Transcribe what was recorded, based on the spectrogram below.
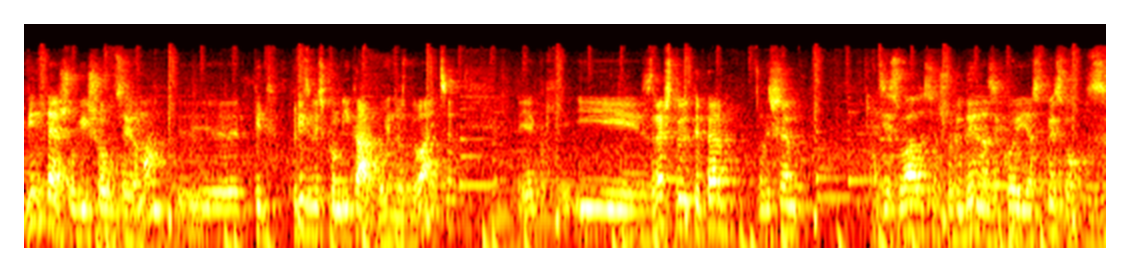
він теж увійшов у цей роман е, під прізвиськом Ікар, бо він розбивається. Як, і зрештою тепер лише з'ясувалося, що людина, з якою я списував, з,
